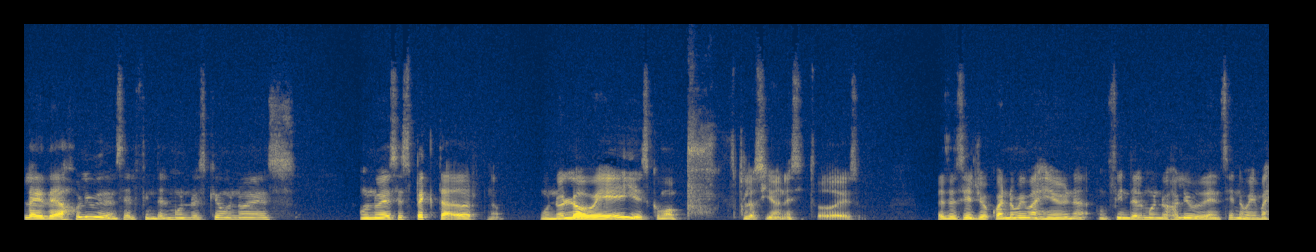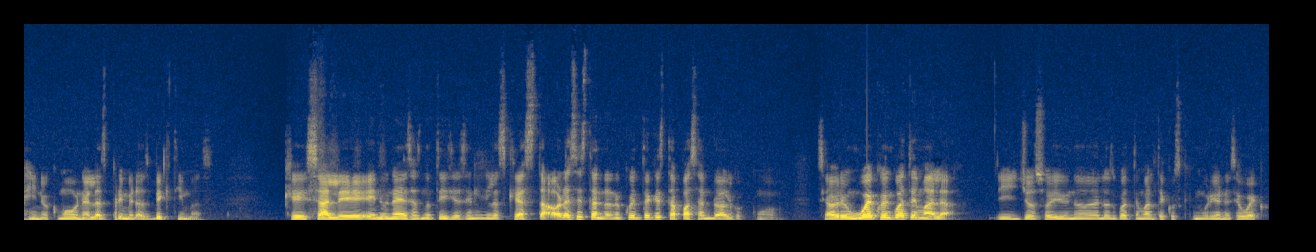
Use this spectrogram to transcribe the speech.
la idea hollywoodense del fin del mundo es que uno es, uno es espectador, ¿no? Uno lo ve y es como pf, explosiones y todo eso. Es decir, yo cuando me imagino una- un fin del mundo hollywoodense no me imagino como una de las primeras víctimas que sale en una de esas noticias en las que hasta ahora se están dando cuenta que está pasando algo, como se abre un hueco en Guatemala y yo soy uno de los guatemaltecos que murió en ese hueco.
